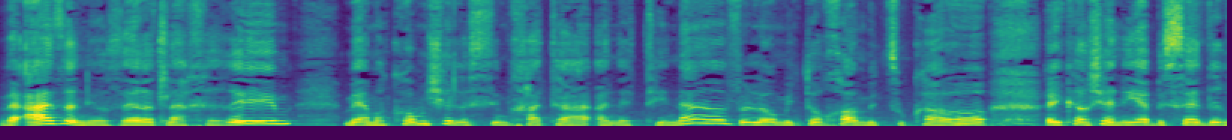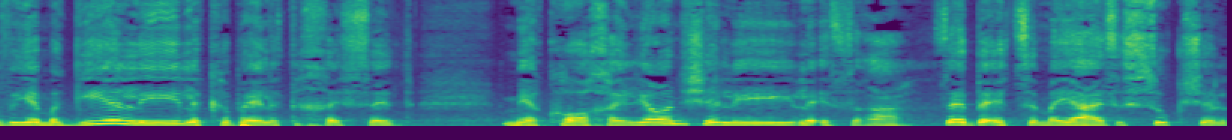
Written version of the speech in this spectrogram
ואז אני עוזרת לאחרים מהמקום של שמחת הנתינה ולא מתוך המצוקה, או העיקר שאני אהיה בסדר ויהיה מגיע לי לקבל את החסד מהכוח העליון שלי לעזרה. זה בעצם היה איזה סוג של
